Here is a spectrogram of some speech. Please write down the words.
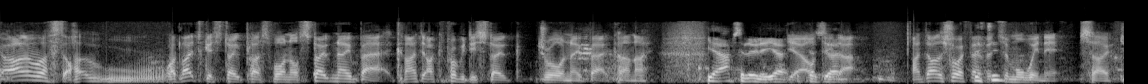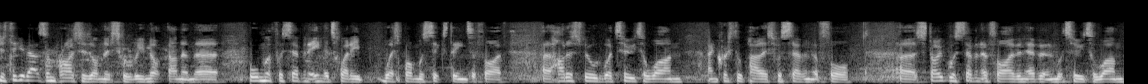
I'll, I'd like to go Stoke plus one or Stoke no bet. Can I? Do, I could probably do Stoke draw no bet, can't I? Yeah, absolutely. Yeah, Yeah, I'll do um, that. I'm not sure if Everton will win it. So Just to give out some prices on this because we've not done them. Uh, Bournemouth was 17 to 20, West Brom was 16 to 5. Uh, Huddersfield were 2 to 1, and Crystal Palace were 7 to 4. Uh, Stoke was 7 to 5, and Everton were 2 to 1.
